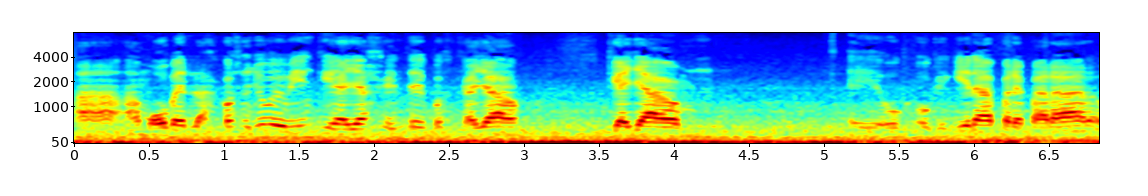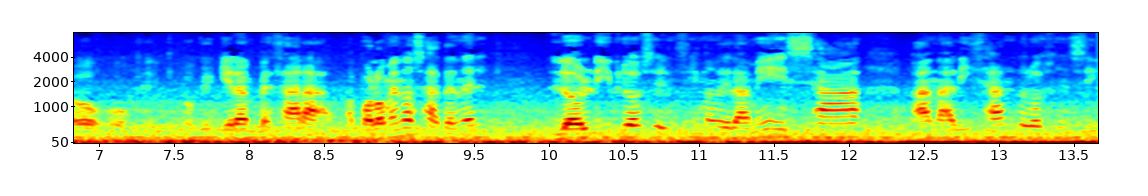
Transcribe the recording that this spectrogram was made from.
a, mover las cosas, yo veo bien que haya gente pues que haya, que haya, eh, o, que quiera preparar, o, que, quiera empezar a, por lo menos a tener los libros encima de la mesa, analizándolos en sí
